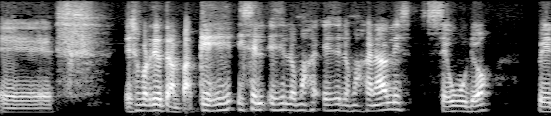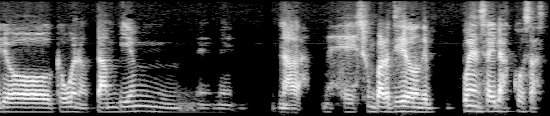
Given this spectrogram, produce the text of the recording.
Eh, es un partido trampa, que es, el, es, de los más, es de los más ganables, seguro, pero que bueno, también, nada, es un partido donde pueden salir las cosas.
